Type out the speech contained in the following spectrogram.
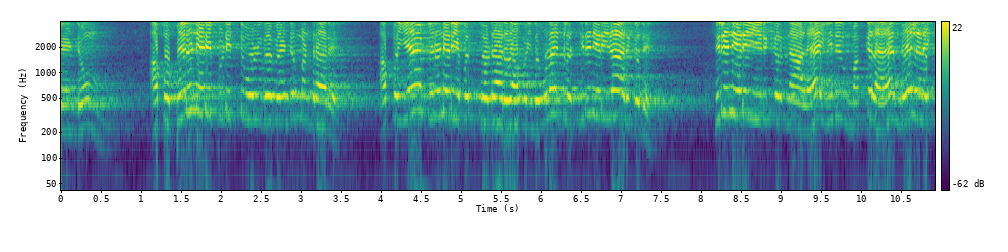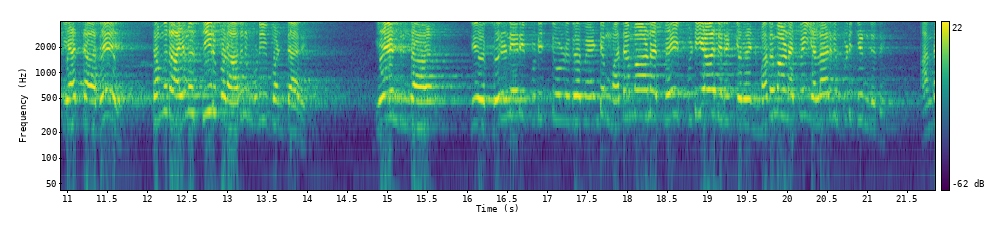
வேண்டும். அப்போ பெருநெறி பிடித்து ஒழுக வேண்டும் என்றாரு. அப்ப ஏன் பெருநெறியை பத்தி சொல்றாரு? அப்ப இந்த உலகத்துல சிறுநெறி தான் இருக்குது. சிறுநெறி இருக்கிறதுனால இது மக்களை மேல்நிலைக்கு ஏத்தாது சமுதாயமும் சீர்படாதுன்னு முடிவு பண்ணிட்டாரு. ஏனென்றால் பெருநெறி பிடித்து ஒழுக வேண்டும் மதமான பேய் பிடியாது இருக்க வேண்டும். மதமான பேய் எல்லாருக்கும் பிடிச்சிருந்தது. அந்த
